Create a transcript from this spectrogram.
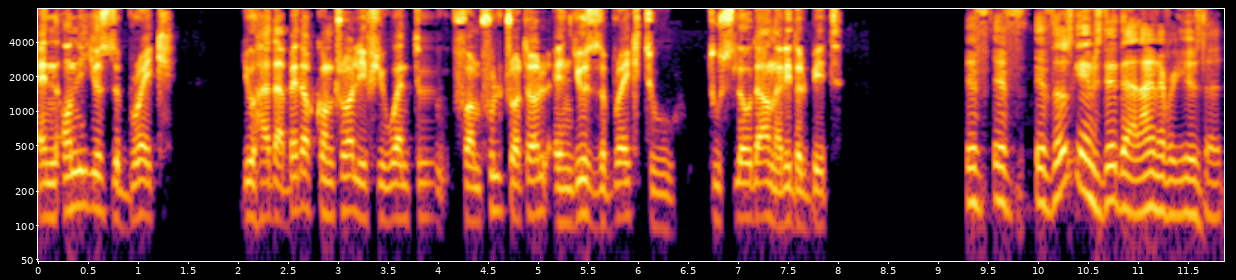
and only use the brake. You had a better control if you went to from full throttle and use the brake to to slow down a little bit. If if if those games did that, I never used it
